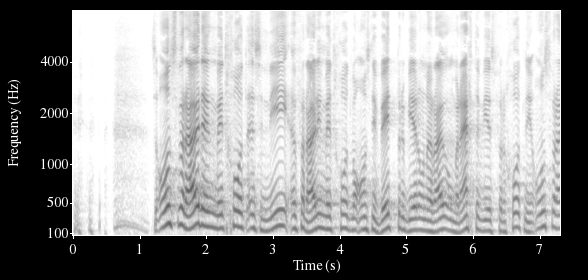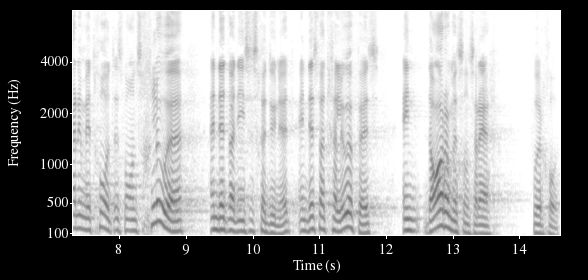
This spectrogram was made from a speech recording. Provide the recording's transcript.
So ons verhouding met God is nie 'n verhouding met God waar ons die wet probeer onderhou om reg te wees vir God nie. Ons verhouding met God is waar ons glo in dit wat Jesus gedoen het en dis wat geloof is en daarom is ons reg voor God.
